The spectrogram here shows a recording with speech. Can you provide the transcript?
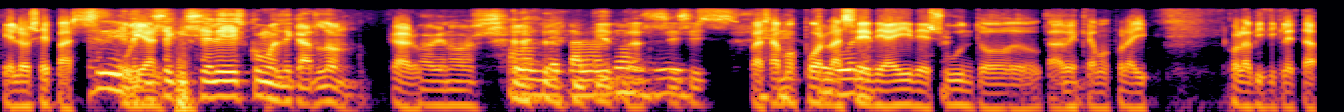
Que lo sepas, Sí. El Julián. XXL es como el de Carlón. Claro, Para que nos el entiendas. sí. Sí, pasamos por Qué la bueno. sede ahí de Sunto cada vez que vamos por ahí con la bicicleta.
